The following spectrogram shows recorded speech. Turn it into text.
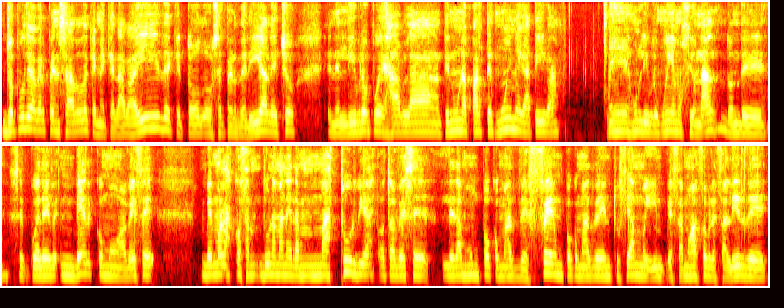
Yo pude haber pensado de que me quedaba ahí, de que todo se perdería. De hecho, en el libro pues habla, tiene una parte muy negativa. Es un libro muy emocional donde se puede ver como a veces vemos las cosas de una manera más turbia, otras veces le damos un poco más de fe, un poco más de entusiasmo y empezamos a sobresalir de,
